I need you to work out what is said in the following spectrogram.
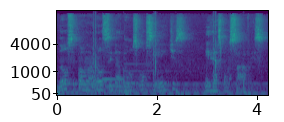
não se tornarão cidadãos conscientes e responsáveis.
